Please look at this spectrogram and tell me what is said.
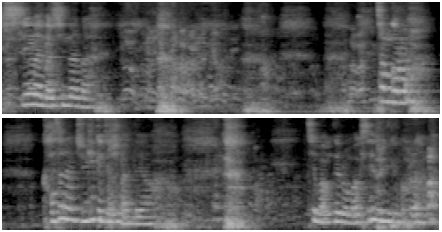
신난다 신난다. 참고로 가사를 즐기게 들으시면 안 돼요. 제 맘대로 막 씹으리는 거라.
